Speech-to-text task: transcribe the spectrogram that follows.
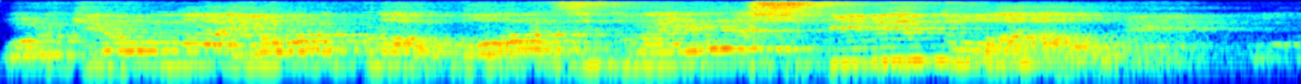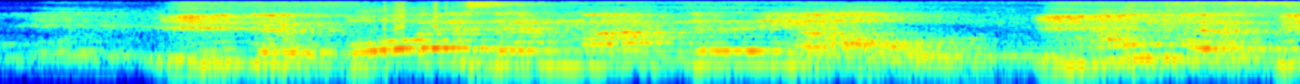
Porque o maior propósito é espiritual. E depois é material. E um depende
